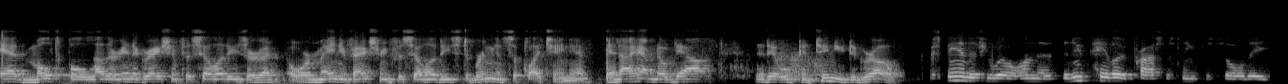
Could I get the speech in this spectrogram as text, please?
add multiple other integration facilities or, or manufacturing facilities to bring the supply chain in. And I have no doubt that it will continue to grow. Expand, if you will, on the, the new payload processing facility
